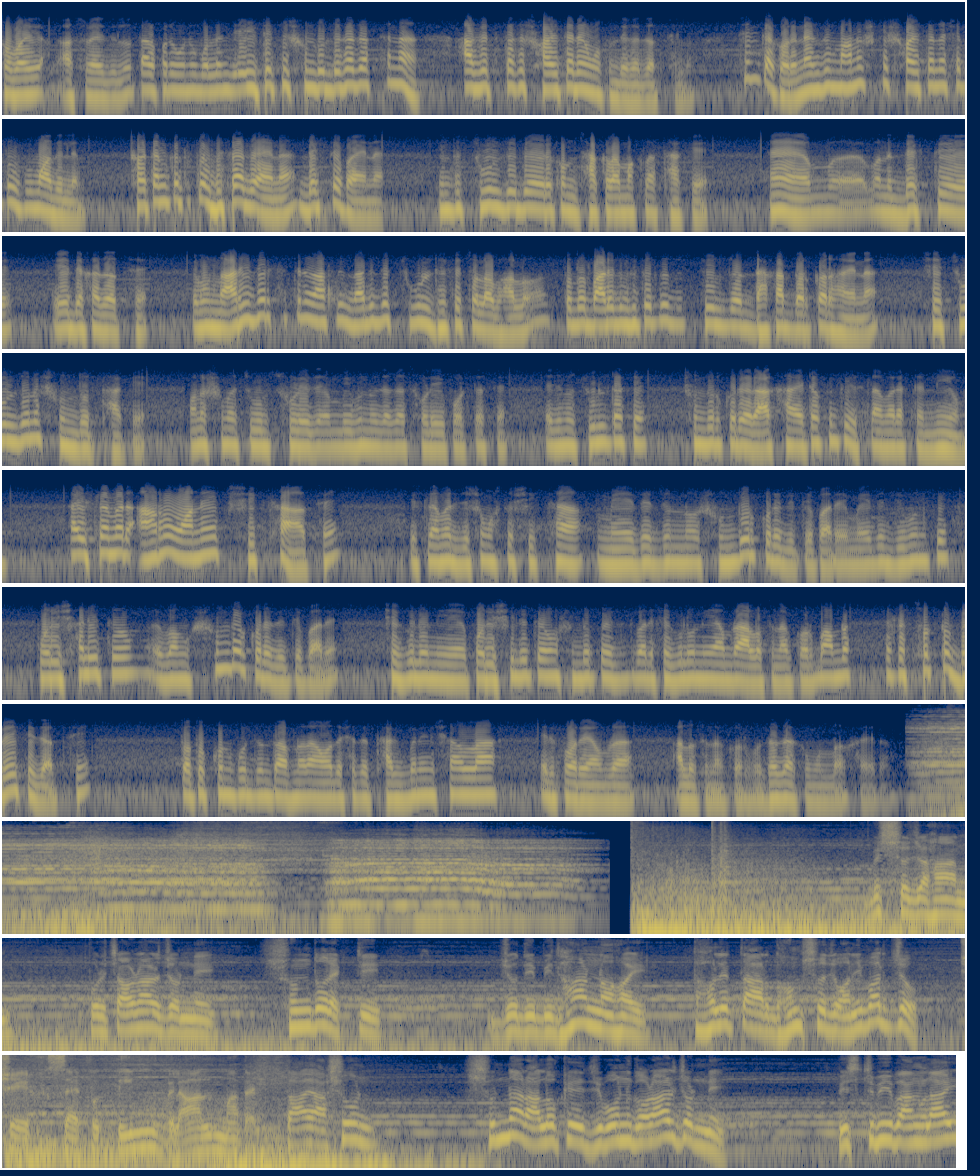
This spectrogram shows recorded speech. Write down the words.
সবাই আশ্রয় দিল। তারপরে উনি বললেন যে, এইটা কি সুন্দর দেখা যাচ্ছে না? আগে তো তাকে শয়তানের মতন দেখা যাচ্ছিল। চিন্তা করেন, একজন মানুষকে শয়তানের সাথে উপমা দিলেন। শয়তানকে তো কেউ দেখা যায় না, দেখতে পায় না। কিন্তু চুল যদি এরকম ঝাঁকড়া মাকড়া থাকে হ্যাঁ মানে দেখতে এ দেখা যাচ্ছে। এবং নারীদের ক্ষেত্রে নারীদের চুল ঢেকে চলা ভালো, তবে বাড়ির ভিতরে চুল ঢাকার দরকার হয় না। সেই চুল যেন সুন্দর থাকে। অনেক সময় চুল ছড়িয়ে যায়, বিভিন্ন জায়গায় ছড়িয়ে পড়তেছে। এই জন্য চুলটাকে সুন্দর করে রাখা, এটাও কিন্তু ইসলামের একটা নিয়ম। আর ইসলামের আরও অনেক শিক্ষা আছে। ইসলামের যে সমস্ত শিক্ষা মেয়েদের জন্য সুন্দর করে দিতে পারে, মেয়েদের জীবনকে পরিশালিত এবং সুন্দর করে দিতে পারে, সেগুলো নিয়ে পরিশীলিত এবং সুন্দর করে দিতে পারে, সেগুলো নিয়ে আমরা আলোচনা করব। আমরা একটা ছোট্ট ব্রেকে যাচ্ছি। ততক্ষণ পর্যন্ত আপনারা আমাদের সাথে থাকবেন ইনশাআল্লাহ। এরপরে আমরা আলোচনা করব। জাজাকুমুল্লাহ খায়রান। বিশ্বজাহান পরিচালনার জন্যে সুন্দর একটি যদি বিধান না হয় তাহলে তার ধ্বংস যে অনিবার্য। শেখ সাইফুদ্দিন বিলাল মাদানী। তাই আসুন সুনার আলোকে জীবন গড়ার জন্যে পৃথিবী বাংলায়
